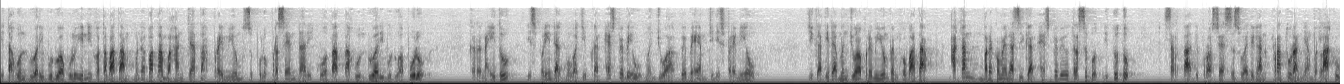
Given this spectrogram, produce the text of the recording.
Di tahun 2020 ini Kota Batam mendapat tambahan jatah premium 10% dari kuota tahun 2020. Karena itu, Disperindak mewajibkan SPBU menjual BBM jenis premium. Jika tidak menjual premium Pemko Batam akan merekomendasikan SPBU tersebut ditutup serta diproses sesuai dengan peraturan yang berlaku.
